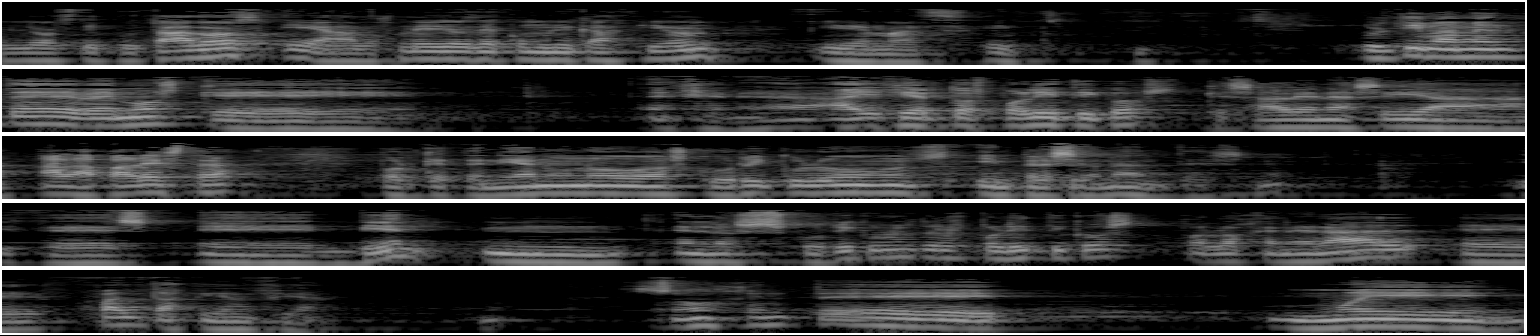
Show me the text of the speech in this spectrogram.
los diputados y a los medios de comunicación y demás. Últimamente vemos que en general hay ciertos políticos que salen así a, a la palestra porque tenían unos currículums impresionantes. ¿no? Dices, eh, bien, mm, en los currículos de los políticos, por lo general, eh, falta ciencia. Son gente muy,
